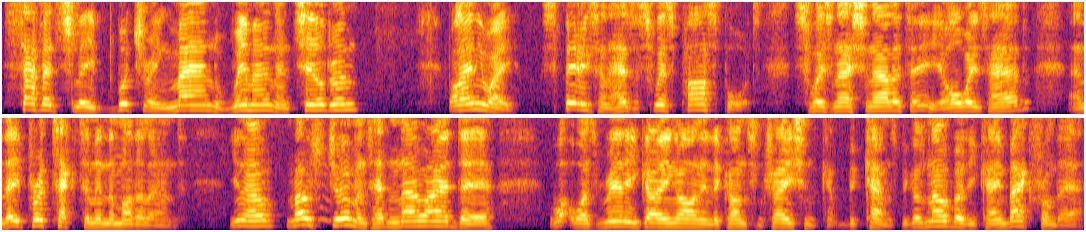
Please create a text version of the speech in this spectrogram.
savagely butchering men, women and children. Well anyway, Sperisen has a Swiss passport, Swiss nationality, he always had, and they protect him in the motherland. You know, most Germans had no idea what was really going on in the concentration camps because nobody came back from there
